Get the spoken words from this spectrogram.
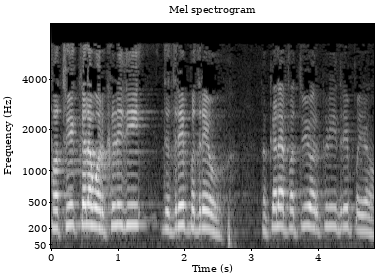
فتوی کله ورکړي دي د درې په دریو نو کله فتوی ورکړي درې په یو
